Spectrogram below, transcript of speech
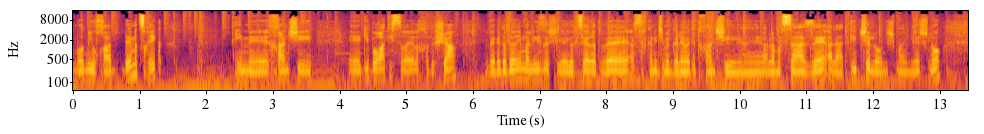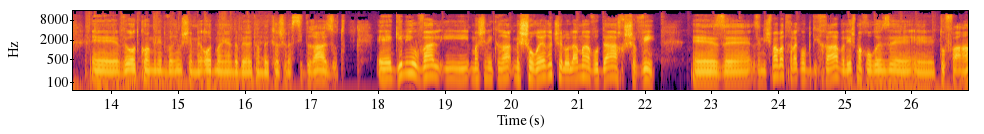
מאוד מיוחד, די מצחיק, עם חנשי, אה, גיבורת ישראל החדשה, ונדבר עם עליזה שהיא היוצרת והשחקנית שמגלמת את חנשי אה, על המסע הזה, על העתיד שלו, נשמע אם יש לו. אה, ועוד כל מיני דברים שמאוד מעניין לדבר איתם בהקשר של הסדרה הזאת. אה, גילי יובל היא מה שנקרא משוררת של עולם העבודה העכשווי. אה, זה, זה נשמע בהתחלה כמו בדיחה, אבל יש מאחורי זה תופעה.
